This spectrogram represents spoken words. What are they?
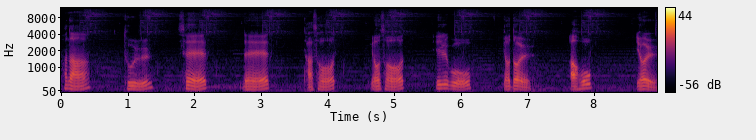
하나, 둘, 셋, 넷, 다섯, 여섯, 일곱, 여덟, 아홉, 열,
